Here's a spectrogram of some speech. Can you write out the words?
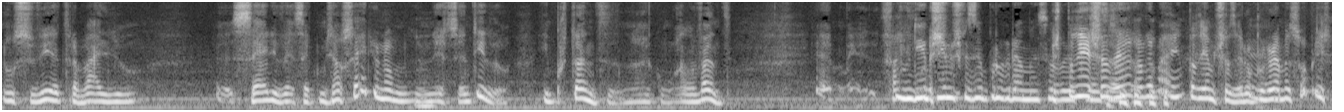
não se vê trabalho eh, sério dessa comissão. Sério, não, neste sentido. Importante, não é? relevante. É, faz, um dia mas, podíamos fazer um programa sobre mas podias fazer, bem, podíamos fazer um programa sobre isso.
